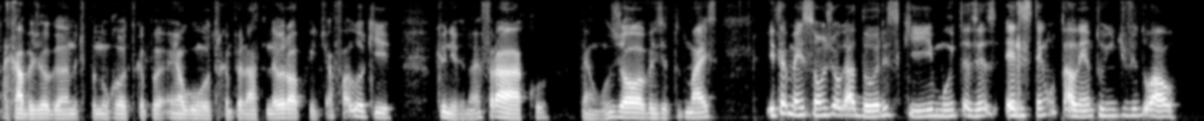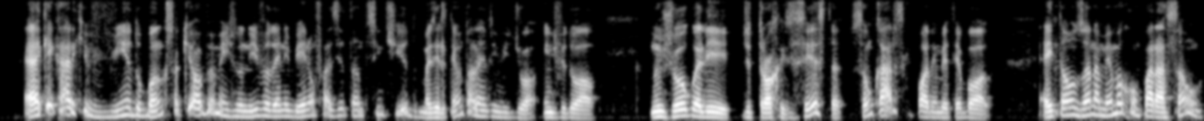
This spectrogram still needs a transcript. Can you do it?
acaba jogando tipo num outro em algum outro campeonato na Europa, que a gente já falou que, que o nível não é fraco, tem alguns jovens e tudo mais. E também são jogadores que muitas vezes eles têm um talento individual. É aquele cara que vinha do banco, só que, obviamente, no nível da NBA não fazia tanto sentido, mas ele tem um talento individual. No jogo ali de troca de cesta, são caras que podem meter bola. É, então, usando a mesma comparação,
